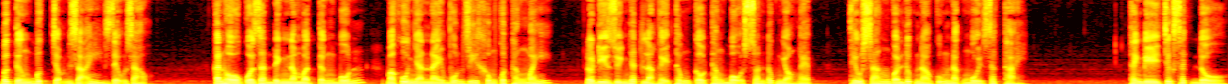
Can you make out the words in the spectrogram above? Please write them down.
Bước tướng bước chậm rãi, rượu rạo. Căn hộ của gia đình nằm ở tầng 4 Mà khu nhà này vốn dĩ không có thang máy. Nơi đi duy nhất là hệ thống cầu thang bộ xoắn ốc nhỏ hẹp Thiếu sáng và lúc nào cũng nặng mùi rác thải. Thành đi trước sách đồ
